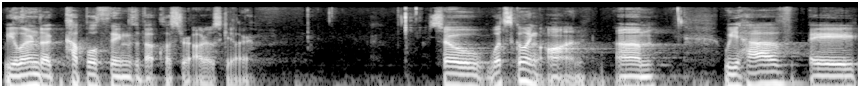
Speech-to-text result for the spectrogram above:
we learned a couple things about cluster autoscaler. So what's going on? Um, we have a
